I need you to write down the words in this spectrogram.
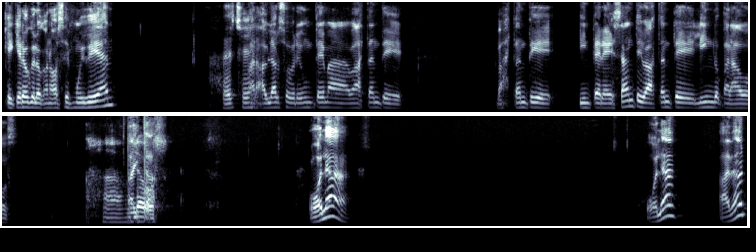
Que creo que lo conoces muy bien. Para hablar sobre un tema bastante, bastante interesante y bastante lindo para vos. Ahí está. Hola. Hola, Adán.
